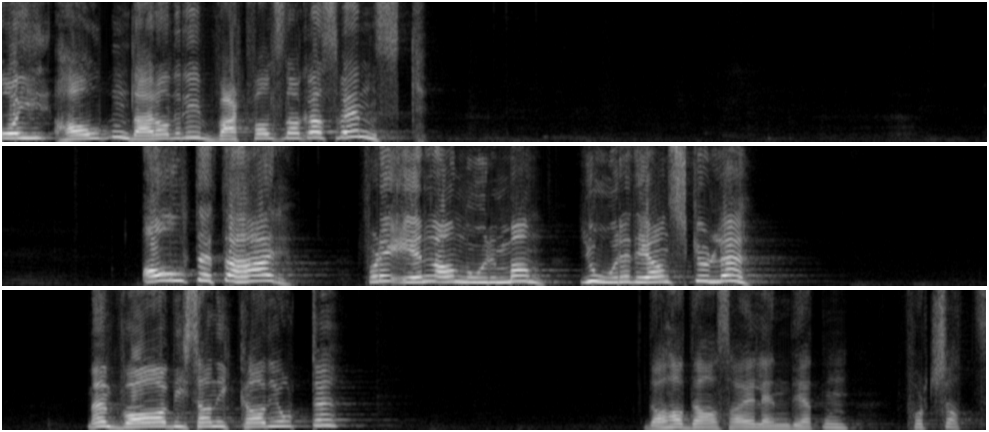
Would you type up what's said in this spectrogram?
Og i Halden der hadde de i hvert fall snakka svensk. Alt dette her fordi en eller annen nordmann gjorde det han skulle. Men hva hvis han ikke hadde gjort det? Da hadde altså elendigheten fortsatt.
